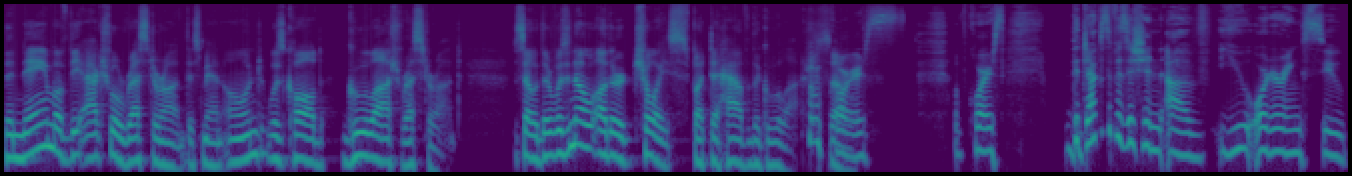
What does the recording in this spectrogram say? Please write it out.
the name of the actual restaurant this man owned was called Goulash Restaurant. So there was no other choice but to have the goulash. Of so. course. Of course. The juxtaposition of you ordering soup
